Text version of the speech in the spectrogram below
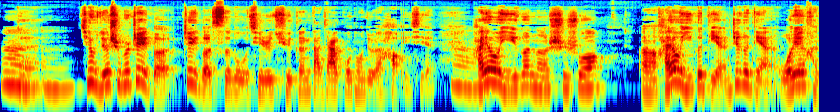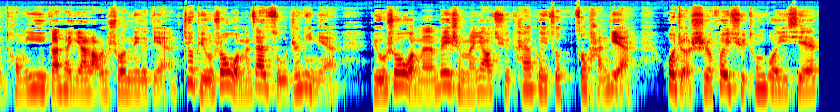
嗯对嗯其实我觉得是不是这个这个思路，其实去跟大家沟通就会好一些。嗯还有一个呢是说，嗯，还有一个点，这个点我也很同意刚才严老师说的那个点。就比如说我们在组织里面，比如说我们为什么要去开会做做盘点，或者是会去通过一些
